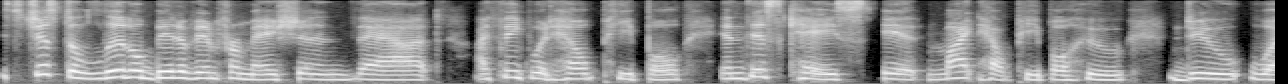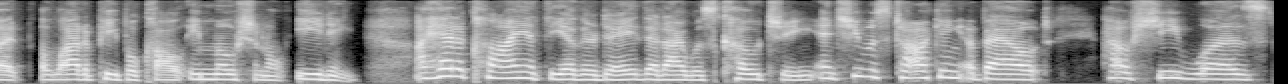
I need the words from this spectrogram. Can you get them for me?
It's just a little bit of information that I think would help people. In this case, it might help people who do what a lot of people call emotional eating. I had a client the other day that I was coaching, and she was talking about how she was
